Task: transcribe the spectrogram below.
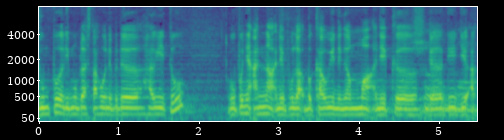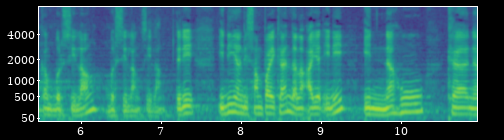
jumpa 15 tahun daripada hari itu rupanya anak dia pula berkahwin dengan mak dia ke jadi dia akan bersilang bersilang-silang. Jadi ini yang disampaikan dalam ayat ini innahu kana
